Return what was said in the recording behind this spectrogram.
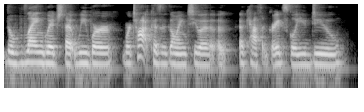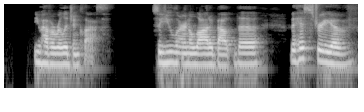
the language that we were were taught because of going to a, a, a Catholic grade school. You do you have a religion class, so you learn a lot about the the history of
